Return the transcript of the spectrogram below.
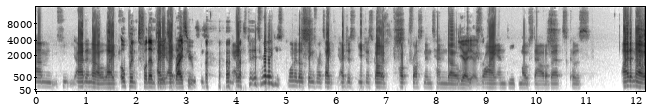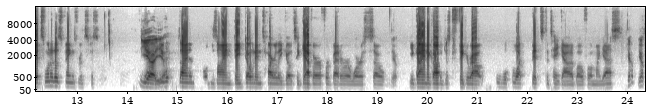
um, he, I don't know, like open for them to I- I surprise just you is- yeah, it's it's really just one of those things where it's like I just you just gotta trust Nintendo Yeah, to yeah, exactly. try and do the most out of it because I don't know. It's one of those things where it's just yeah yeah world design and design they don't entirely go together for better or worse. So Yep. you kind of got to just figure out what bits to take out of both of them, I guess. Yep, yep.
